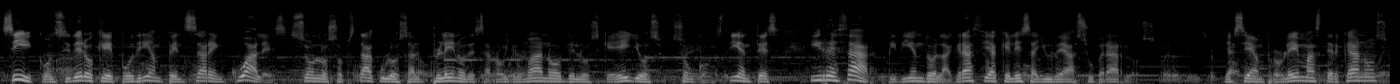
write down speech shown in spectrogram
Sí, considero que podrían pensar en cuáles son los obstáculos al pleno desarrollo humano de los que ellos son conscientes y rezar pidiendo la gracia que les ayude a superarlos, ya sean problemas cercanos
